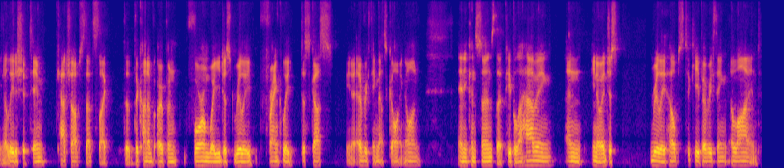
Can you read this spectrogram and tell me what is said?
you know leadership team catch ups that's like the, the kind of open forum where you just really frankly discuss you know everything that's going on any concerns that people are having. And you know it just really helps to keep everything aligned.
